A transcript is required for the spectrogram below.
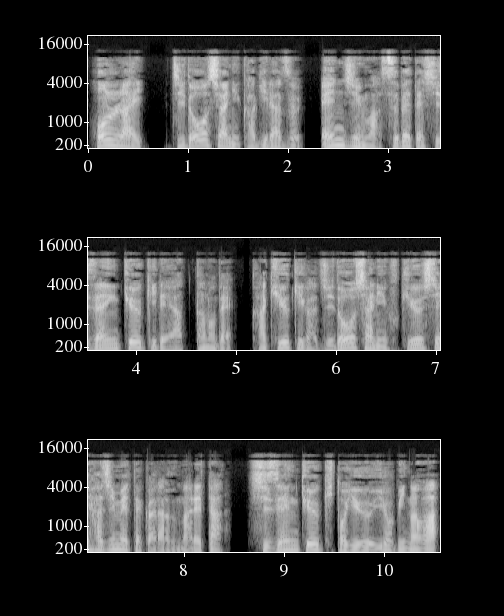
本来、自動車に限らず、エンジンはすべて自然吸気であったので、下吸気が自動車に普及し始めてから生まれた、自然吸気という呼び名は、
